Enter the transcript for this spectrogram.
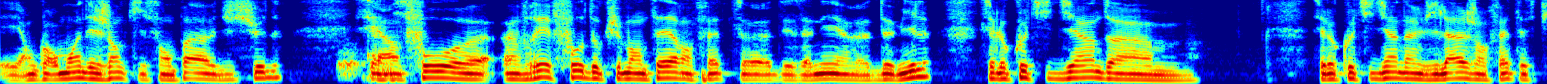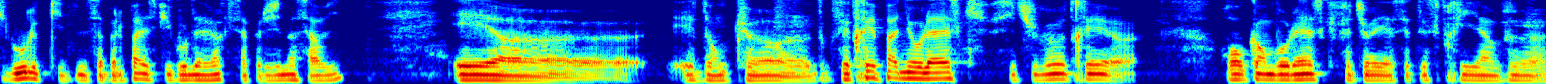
et encore moins des gens qui sont pas du sud. C'est ah un faux, euh, un vrai faux documentaire en fait euh, des années 2000. C'est le quotidien d'un, c'est le quotidien d'un village en fait Espigoule qui ne s'appelle pas Espigoule d'ailleurs, qui s'appelle Gina Servi. Et et donc donc c'est très pagnolesque si tu veux, très rocambolesque. En fait, tu vois, il y a cet esprit un peu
